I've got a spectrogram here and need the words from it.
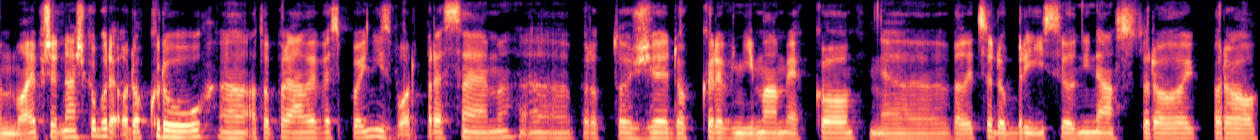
Moje přednáška bude o Dockeru, a to právě ve spojení s WordPressem, protože Docker vnímám jako velice dobrý, silný nástroj pro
